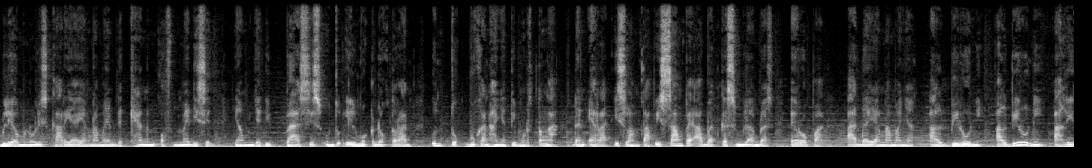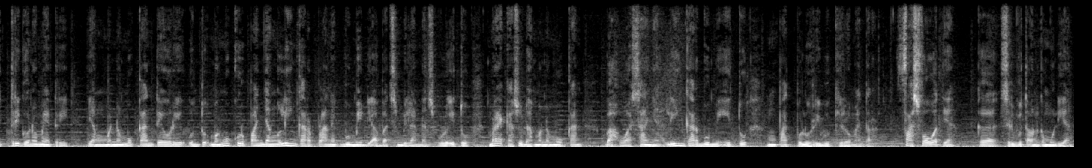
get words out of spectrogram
Beliau menulis karya yang namanya The Canon of Medicine yang menjadi basis untuk ilmu kedokteran untuk bukan hanya Timur Tengah dan era Islam tapi sampai abad ke-19 Eropa ada yang namanya Al-Biruni. Al-Biruni ahli trigonometri yang menemukan teori untuk mengukur panjang lingkar planet bumi di abad 9 dan 10 itu. Mereka sudah menemukan bahwasanya lingkar bumi itu 40.000 km. Fast forward ya, ke 1000 tahun kemudian.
